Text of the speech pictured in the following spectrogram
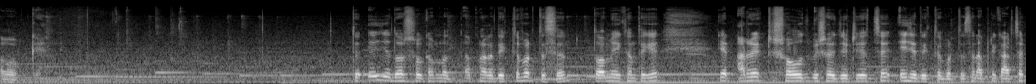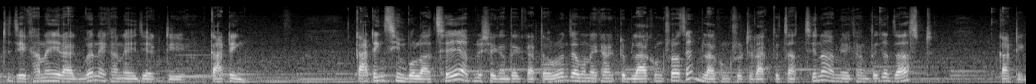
ওকে। তো এই যে দর্শক, আমরা আপনারা দেখতে পারতেছেন, তো আমি এখান থেকে এর আরও একটি সহজ বিষয় যেটি হচ্ছে, এই যে দেখতে পারতেছেন, আপনি কার্সারটি যেখানেই রাখবেন, এখানে এই যে একটি কাটিং কাটিং সিম্বল আছে, আপনি সেখান থেকে কাটতে পারবেন। যেমন এখানে একটি ব্ল্যাক অংশ আছে ব্ল্যাক অংশটি রাখতে চাচ্ছি না, আমি এখান থেকে জাস্ট কাটিং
